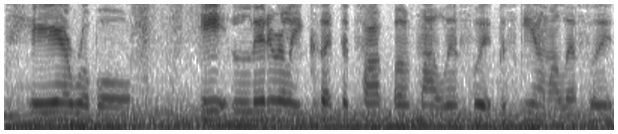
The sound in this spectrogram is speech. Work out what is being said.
terrible. It literally cut the top of my left foot the skin on my left foot.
